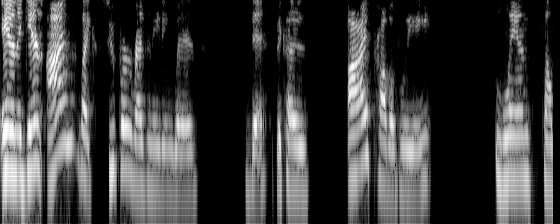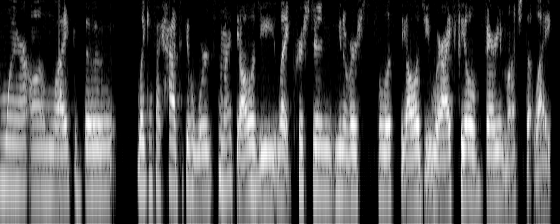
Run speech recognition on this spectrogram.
And again, I'm like super resonating with this because I probably land somewhere on like the like if I had to give words to my theology, like Christian universalist theology, where I feel very much that like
